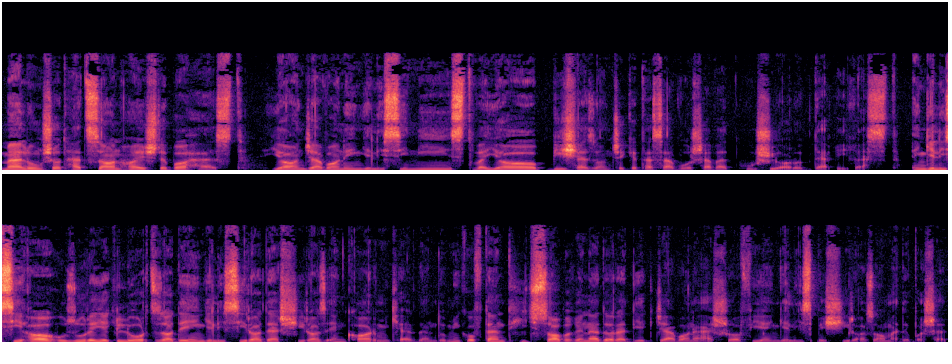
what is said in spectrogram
معلوم شد حدس آنها اشتباه است. یا آن جوان انگلیسی نیست و یا بیش از آنچه که تصور شود هوشیار و دقیق است. انگلیسی ها حضور یک لردزاده انگلیسی را در شیراز انکار می کردند و می گفتند هیچ سابقه ندارد یک جوان اشرافی انگلیس به شیراز آمده باشد.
